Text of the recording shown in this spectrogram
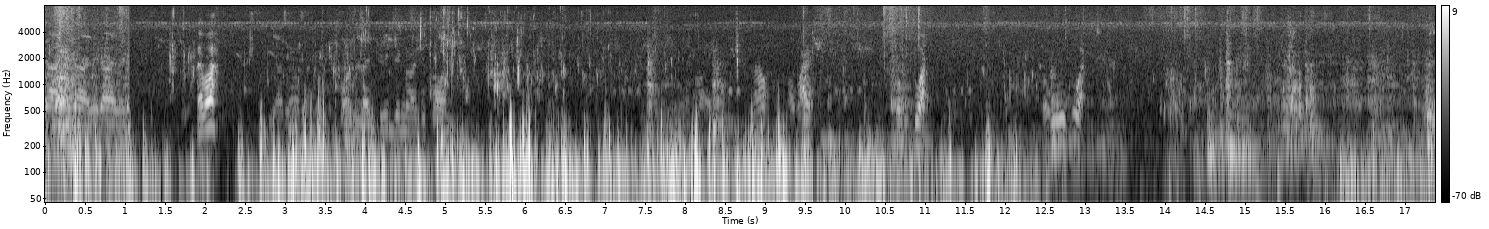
ได้ปะปล่อยไหลขึ้นจังหน่อยสิก่อนเอาเอาไปส่งตรวจส่งตรวจส่ง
